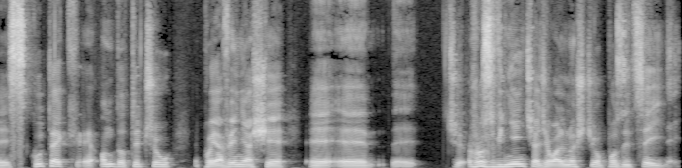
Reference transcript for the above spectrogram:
y, skutek. On dotyczył pojawienia się y, y, czy rozwinięcia działalności opozycyjnej.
